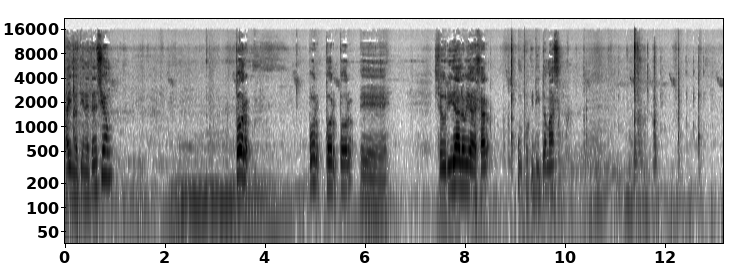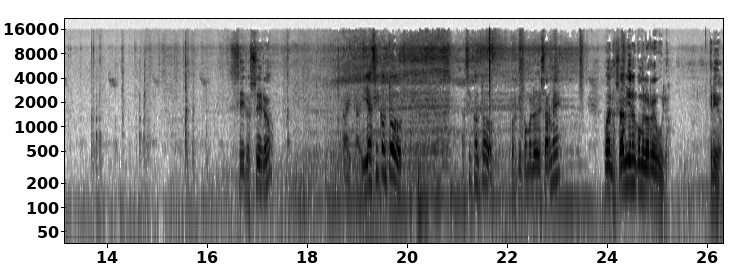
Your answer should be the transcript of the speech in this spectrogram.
Ahí no tiene tensión por, por, por, por eh, seguridad lo voy a dejar un poquitito más. Cero, cero. Ahí está. Y así con todo. Así con todo. Porque como lo desarmé, bueno, ya vieron cómo lo regulo. Creo.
